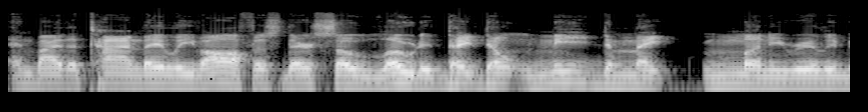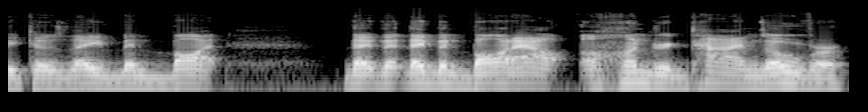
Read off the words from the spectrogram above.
And by the time they leave office, they're so loaded they don't need to make money really because they've been bought. They, they've been bought out a hundred times over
